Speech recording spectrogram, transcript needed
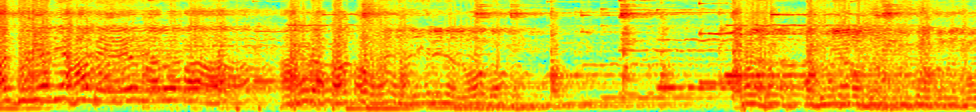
આ દુનિયાની હામે મારો બાપ આહુડા પાડતો હોય ને દીકરીને નો ગમે પણ આ દુનિયાનો દર્દ તમે જો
